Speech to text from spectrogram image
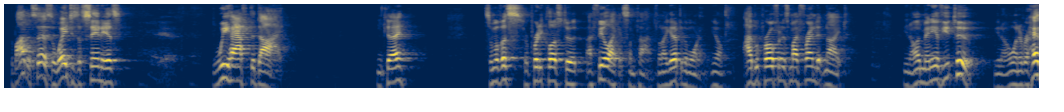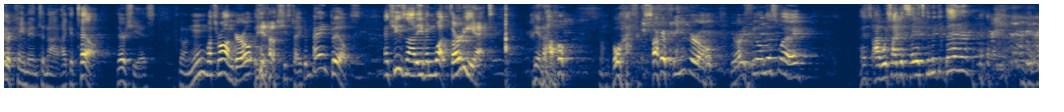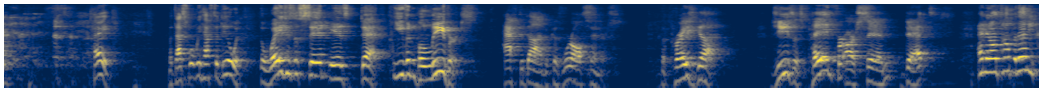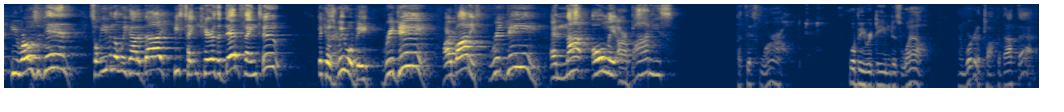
the Bible says the wages of sin is we have to die. Okay? Some of us are pretty close to it. I feel like it sometimes when I get up in the morning. You know, ibuprofen is my friend at night. You know, and many of you too. You know, whenever Heather came in tonight, I could tell. There she is. Going, mm, what's wrong, girl? You know, she's taking pain pills. And she's not even, what, 30 yet? You know? Boy, I feel sorry for you, girl. You're already feeling this way. I wish I could say it's going to get better. you know? Hey, but that's what we have to deal with. The wages of sin is death. Even believers have to die because we're all sinners. But praise God. Jesus paid for our sin debt. And then on top of that, he, he rose again. So even though we got to die, he's taking care of the dead thing too. Because we will be redeemed. Our bodies redeemed. And not only our bodies, but this world will be redeemed as well. And we're going to talk about that.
